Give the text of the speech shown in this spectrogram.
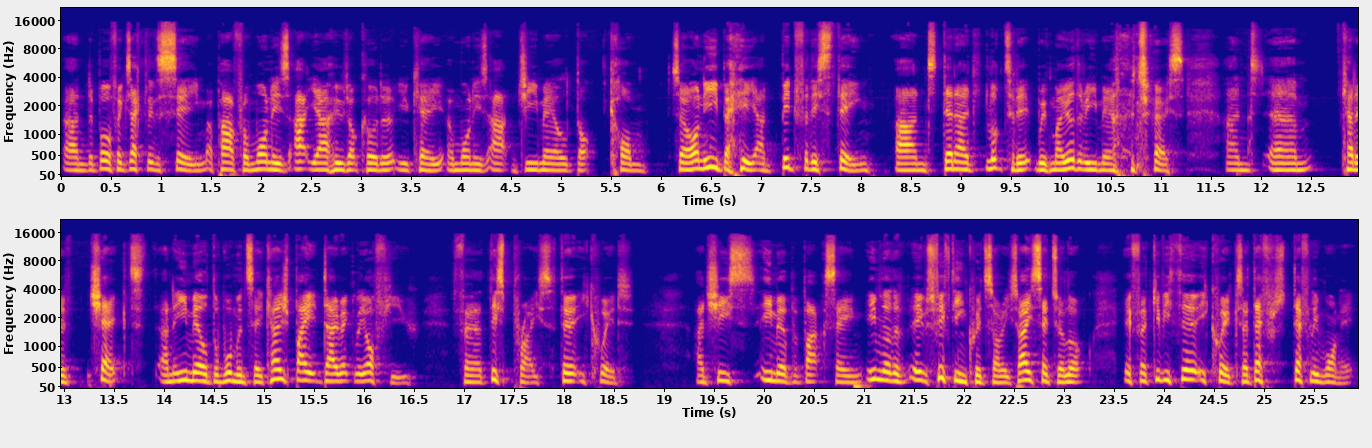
and they're both exactly the same, apart from one is at yahoo.co.uk and one is at gmail.com. So on eBay, I'd bid for this thing and then I'd looked at it with my other email address and um, kind of checked and emailed the woman saying, Can I just buy it directly off you for this price, 30 quid? And she emailed me back saying, even though the, it was 15 quid, sorry. So I said to her, look, if I give you 30 quid, because I def- definitely want it,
